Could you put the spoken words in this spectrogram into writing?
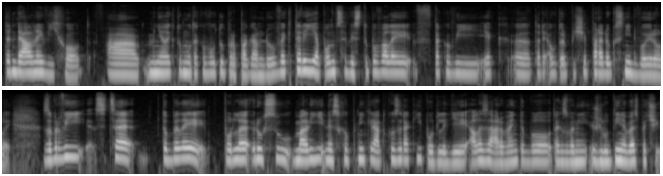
ten dálný východ a měli k tomu takovou tu propagandu, ve který Japonci vystupovali v takový, jak eh, tady autor píše, paradoxní dvojroli. Za prvý sice to byly podle Rusů malí, neschopný, krátkozraký podlidi, ale zároveň to bylo takzvaný žlutý nebezpečí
